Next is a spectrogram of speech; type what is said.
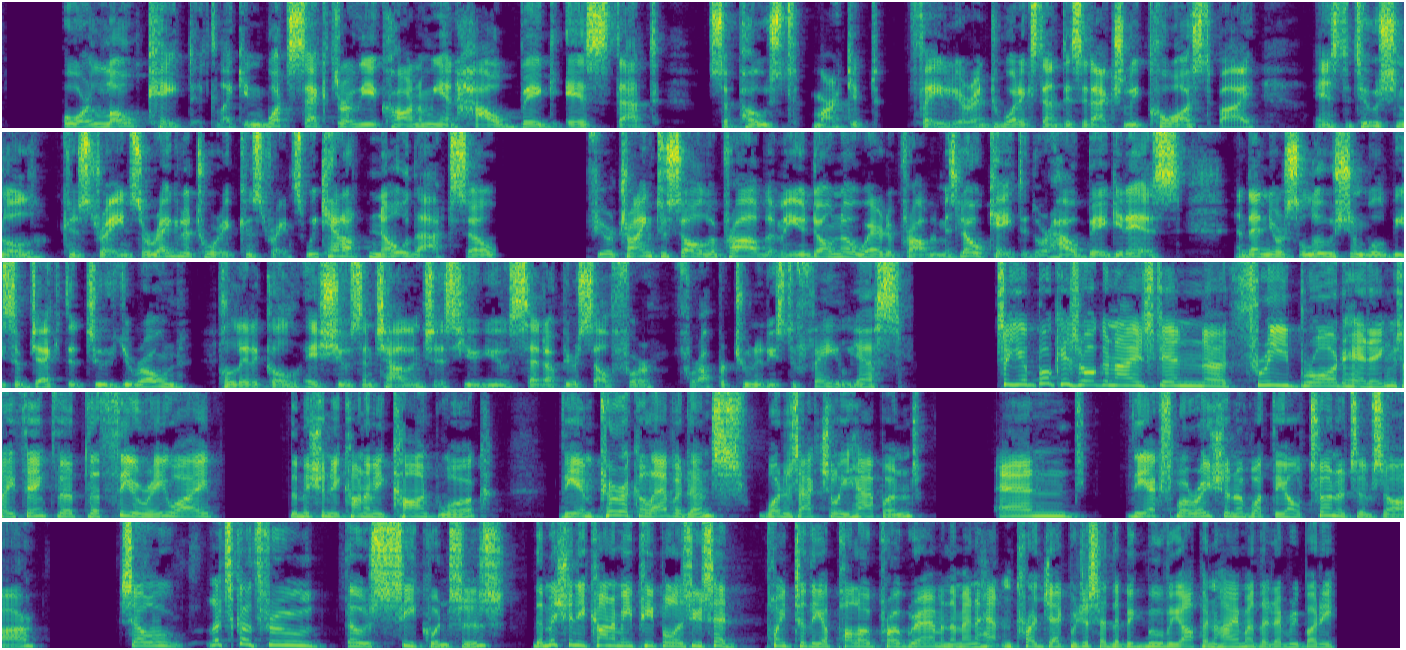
or locate it. Like in what sector of the economy and how big is that supposed market failure? And to what extent is it actually caused by institutional constraints or regulatory constraints? We cannot know that. So if you're trying to solve a problem and you don't know where the problem is located or how big it is, and then your solution will be subjected to your own political issues and challenges. You you've set up yourself for for opportunities to fail. Yes. So your book is organized in uh, three broad headings. I think that the theory why the mission economy can't work, the empirical evidence, what has actually happened, and the exploration of what the alternatives are. So let's go through those sequences. The mission economy people, as you said, point to the Apollo program and the Manhattan Project. We just had the big movie Oppenheimer that everybody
